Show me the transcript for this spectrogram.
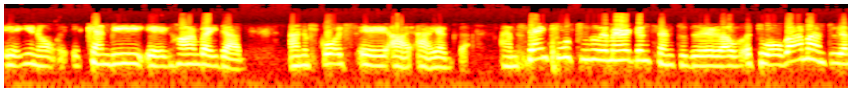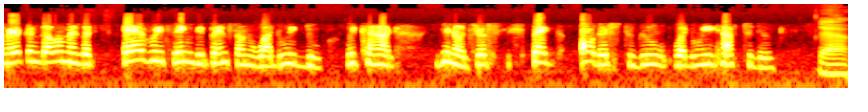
you know, can be uh, harmed by that. And of course, uh, I, I, I'm thankful to the Americans and to the uh, to Obama and to the American government, but everything depends on what we do. We cannot, you know, just expect others to do what we have to do. Yeah.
